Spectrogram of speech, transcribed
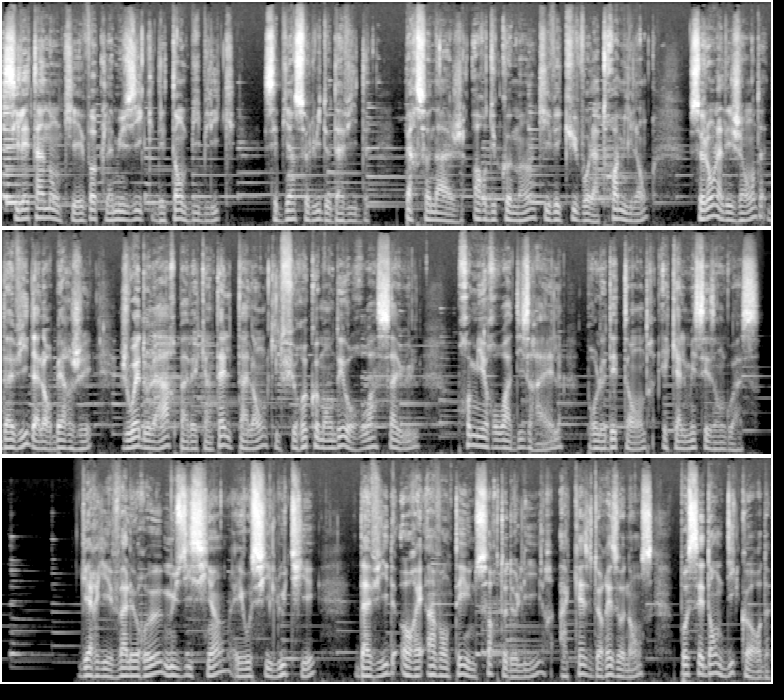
S'il est un nom qui évoque la musique des temps bibliques, c'est bien celui de David, personnage hors du commun qui vécut voilà 3000 ans, Selon la légende, David, alors berger, jouait de la harpe avec un tel talent qu'il fut recommandé au roi Saül, premier roi d'Israël, pour le détendre et calmer ses angoisses. Guerrier valeureux, musicien et aussi luthier, David aurait inventé une sorte de lyre à caisse de résonance possédant dix cordes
